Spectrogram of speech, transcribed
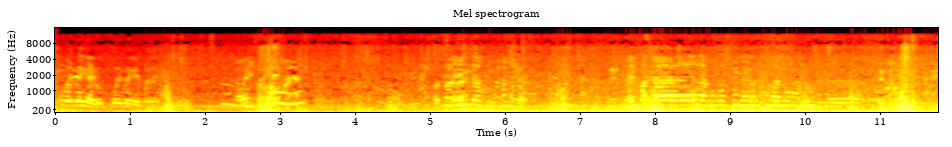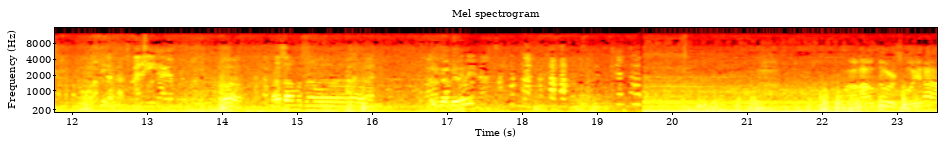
Kung kayo maingay, huwag po kayo maingay. Para hindi po. Okay. Kasi kayo lang po. hindi mo lang. Dahil pagka nakukumpi na lang kung ano-ano, baka... Ah, kasama sa... Gabero? Mga outdoors, so yun na.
